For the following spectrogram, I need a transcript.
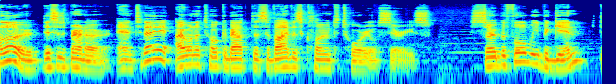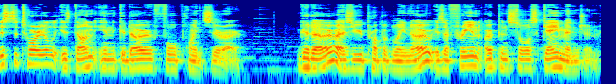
Hello, this is Branno, and today I want to talk about the Survivors Clone tutorial series. So before we begin, this tutorial is done in Godot 4.0. Godot, as you probably know, is a free and open source game engine.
